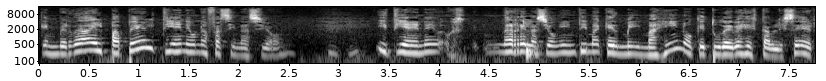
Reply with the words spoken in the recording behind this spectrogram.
que en verdad el papel tiene una fascinación y tiene una relación íntima que me imagino que tú debes establecer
